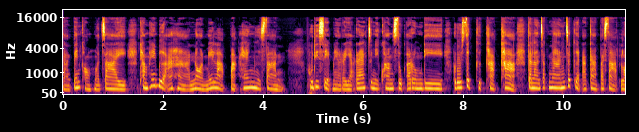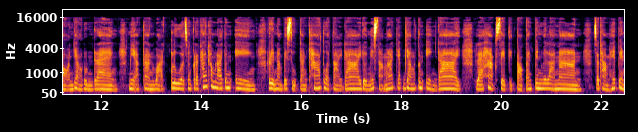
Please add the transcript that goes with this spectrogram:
การเต้นของหัวใจทำให้เบื่ออาหารนอนไม่หลับปากแห้งมือสั่น ผู้ที่เสพในระยะแรกจะมีความสุขอารมณ์ดี รู้สึกคึกคักค่ะ แต่หลังจากนั้นจะเกิดอาการประสาทหลอนอย่างรุนแรง มีอาการหวาดกลัวจนกระทั่งทำร้ายตนเอง หรือนำไปสู่การฆ่าตัวตายได้ โดยไม่สามารถยับยั้งตนเองได้ และหากเสพติดต่อกันเป็นเวลานาน จะทำให้เป็น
